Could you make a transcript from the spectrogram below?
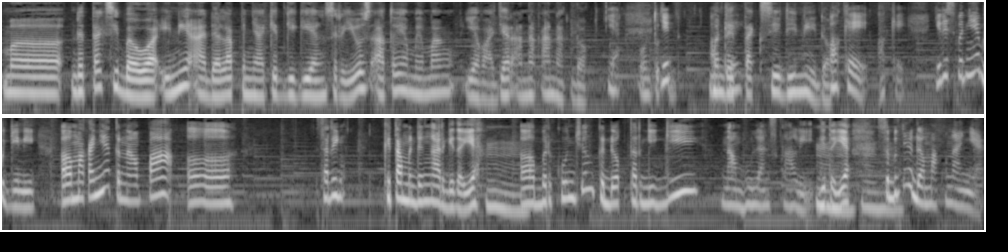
mendeteksi bahwa ini adalah penyakit gigi yang serius atau yang memang ya wajar anak-anak dok? Ya. Untuk Jadi, mendeteksi okay. dini dok. Oke okay, oke. Okay. Jadi sebenarnya begini, uh, makanya kenapa uh, sering kita mendengar gitu ya hmm. uh, berkunjung ke dokter gigi enam bulan sekali hmm. gitu ya. Hmm. Sebetulnya ada maknanya.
